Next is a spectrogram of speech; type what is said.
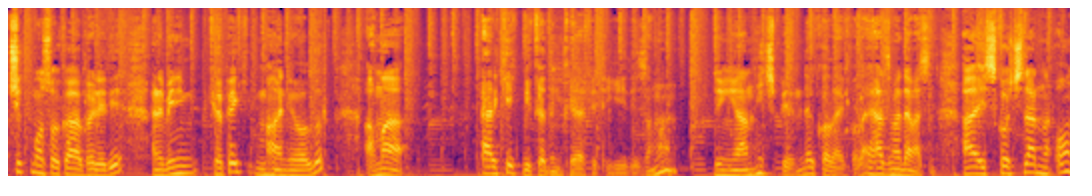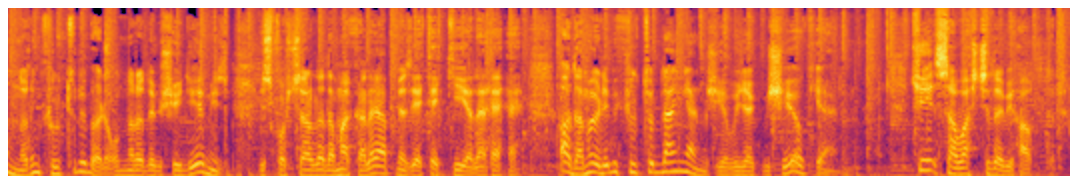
çıkma sokağa böyle diye. Hani benim köpek mani olur ama erkek bir kadın kıyafeti giydiği zaman dünyanın hiçbirinde kolay kolay hazmedemezsin. Ha İskoçlar onların kültürü böyle. Onlara da bir şey diyemeyiz. İskoçlarla da makara yapmaz. Etek giyiyorlar. Adam öyle bir kültürden gelmiş. Yapacak bir şey yok yani. Ki savaşçı da bir halktır.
